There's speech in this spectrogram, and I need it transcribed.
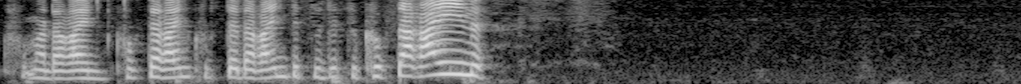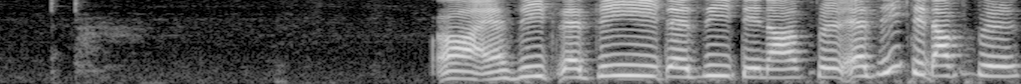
Guck mal da rein. Guck da rein, guck da, da rein. Bitte, bitte, guck da rein. Ah, oh, er sieht, er sieht, er sieht den Apfel. Er sieht den Apfel.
